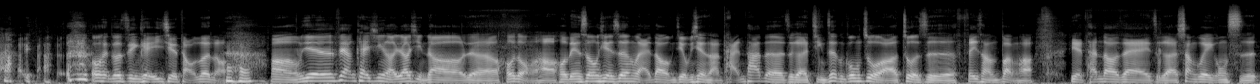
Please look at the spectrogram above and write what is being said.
我很多事情可以一起讨论哦。啊，我们今天非常开心啊，邀请到的侯总哈，侯连松先生来到我们节目现场，谈他的这个警政的工作啊，做的是非常棒哈，也谈到在这个上柜公司。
